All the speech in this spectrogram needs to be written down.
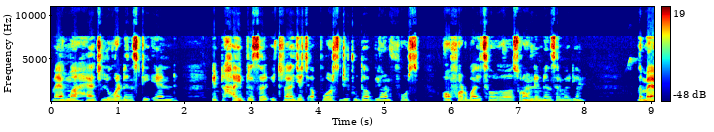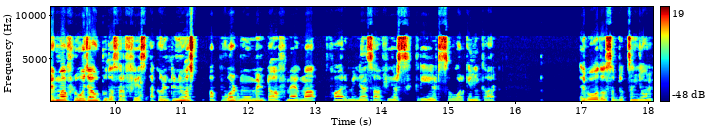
magma has lower density and at high pressure, it rises upwards due to the buoyant force offered by uh, surrounding denser medium. The magma flows out to the surface. A continuous upward movement of magma for millions of years creates a volcanic arc above the subduction zone.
